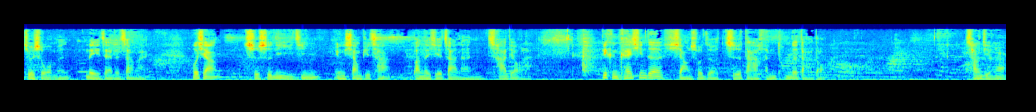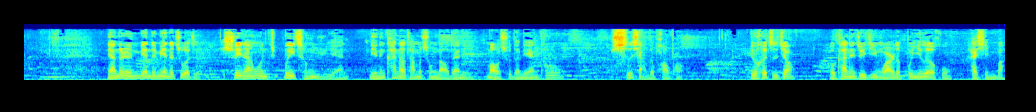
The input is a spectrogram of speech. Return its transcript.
就是我们内在的障碍。我想，此时你已经用橡皮擦把那些栅栏擦掉了。你很开心地享受着直达横通的大道。场景二，两个人面对面的坐着，虽然未未成语言，你能看到他们从脑袋里冒出的念头、思想的泡泡。有何指教？我看你最近玩的不亦乐乎，还行吧？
